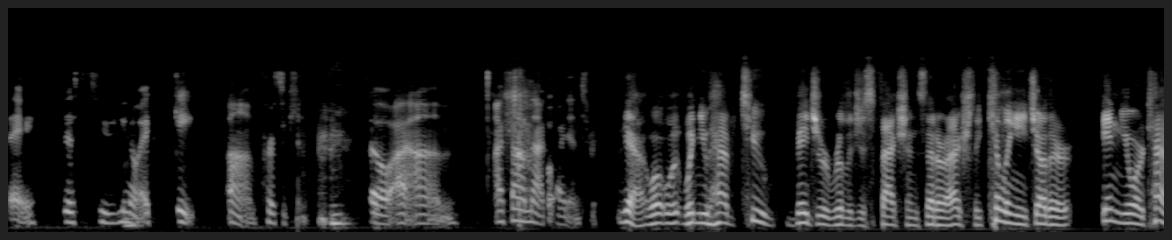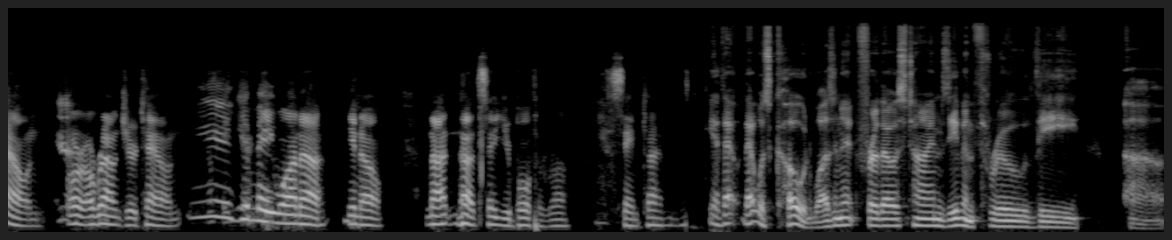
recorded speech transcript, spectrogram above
say, just to you know escape um, persecution. so I um I found that quite interesting. Yeah, well, when you have two major religious factions that are actually killing each other in your town Yeah. or around your town, yeah, you may want to, you know, not not say you both are wrong at the same time. Yeah, that that was code, wasn't it, for those times, even through the uh,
